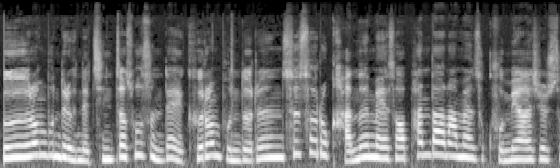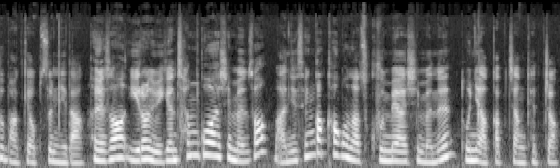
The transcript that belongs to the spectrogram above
그런 분들이 근데 진짜 소수인데 그런 분들은 스스로 가늠해서 판단하면서 구매하실 수밖에 없습니다. 그래서 이런 의견 참고하시면서 많이 생각하고 나서 구매하시면은 돈이 아깝지 않겠죠.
